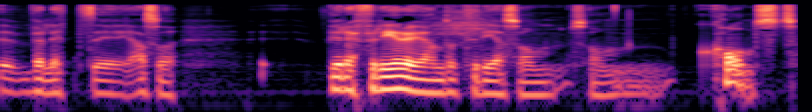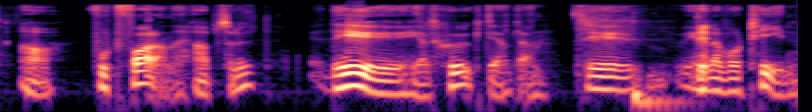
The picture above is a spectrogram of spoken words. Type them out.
är väldigt, eh, alltså, vi refererar ju ändå till det som, som konst ja, fortfarande. absolut. Det är ju helt sjukt egentligen. Det är ju hela vår tid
